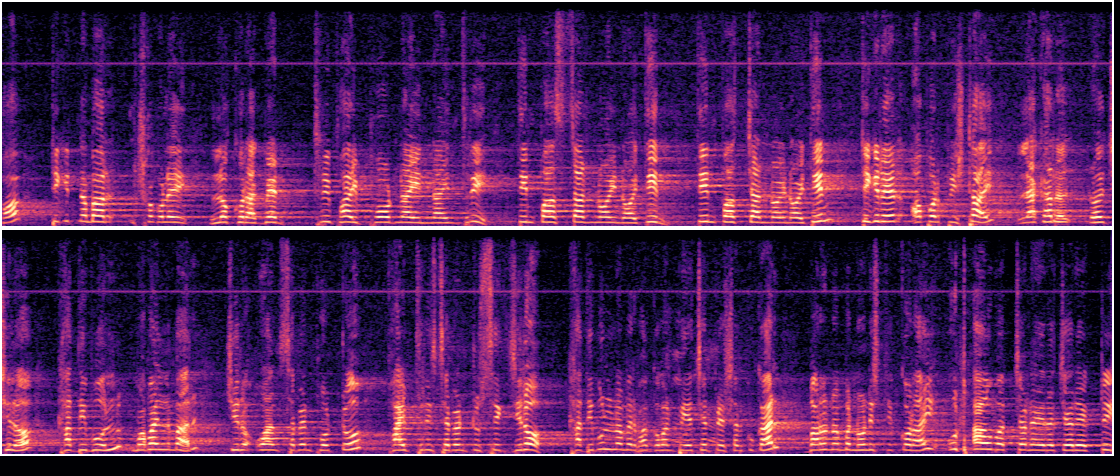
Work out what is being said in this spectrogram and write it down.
খ। টিকিট নাম্বার সকলেই লক্ষ্য রাখবেন three five four nine nine three তিন পাঁচ চার নয় নয় তিন তিন পাঁচ চার নয় নয় তিন। টিকিটের অপর পৃষ্ঠায় লেখা রয়ে- রয়েছিল Khadibul, mobile number zero one seven four two, five three seven two six zero. Khadibul নামের ভাগ্যবান পেয়েছেন প্রেসার কুকার বারো নম্বর নন স্টিক করাই। উঠাও বাচ্চা না, এরা চেয়ারে একটি।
